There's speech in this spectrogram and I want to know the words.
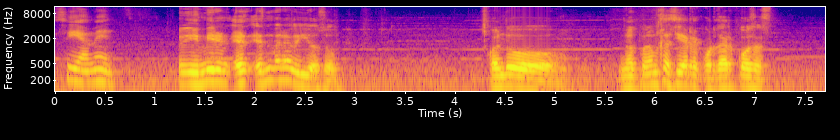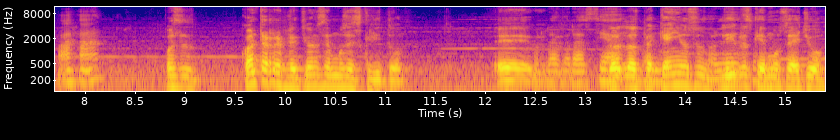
Sí, amén. Y miren, es, maravilloso. Cuando nos ponemos así a recordar cosas. Ajá. Pues, ¿cuántas reflexiones hemos escrito? Eh, gracia. Los, pequeños libros que hemos hecho,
